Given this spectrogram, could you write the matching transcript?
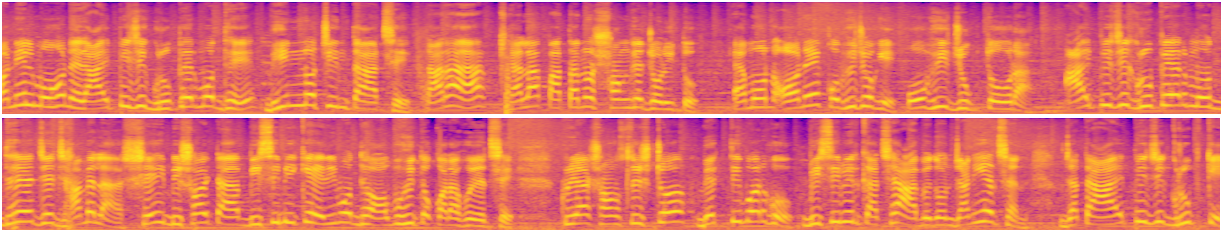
অনিল মোহনের আইপিজি গ্রুপের মধ্যে ভিন্ন চিন্তা আছে। তারা খেলা পাতানোর সঙ্গে জড়িত। এমন অনেক অভিযোগে অভিযুক্ত ওরা। আইপিজি গ্রুপের মধ্যে যে ঝামেলা, সেই বিষয়টা বিসিবিকে এরই মধ্যে অবহিত করা হয়েছে। ক্রীড়া সংশ্লিষ্ট ব্যক্তিবর্গ বিসিবির কাছে আবেদন জানিয়েছেন, যাতে আইপিজি গ্রুপকে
